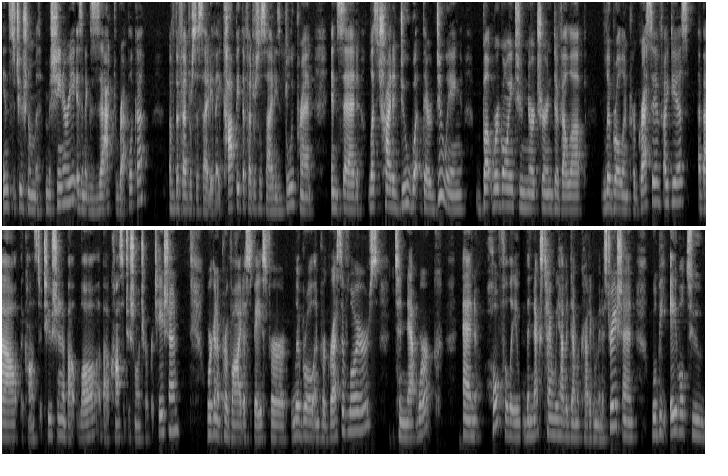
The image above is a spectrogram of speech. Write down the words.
institutional ma- machinery, is an exact replica of the Federal Society. They copied the Federal Society's blueprint and said, let's try to do what they're doing, but we're going to nurture and develop liberal and progressive ideas about the Constitution, about law, about constitutional interpretation. We're going to provide a space for liberal and progressive lawyers to network. And hopefully, the next time we have a Democratic administration, we'll be able to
